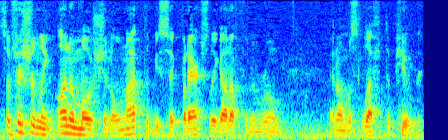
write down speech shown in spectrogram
sufficiently unemotional not to be sick, but I actually got up from the room and almost left to puke.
